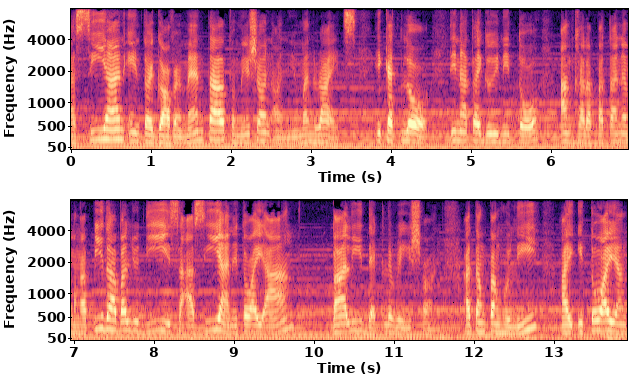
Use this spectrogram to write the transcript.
ASEAN Intergovernmental Commission on Human Rights. Ikatlo, tinatagoy nito ang karapatan ng mga PWD sa ASEAN. Ito ay ang Bali Declaration. At ang panghuli ay ito ay ang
